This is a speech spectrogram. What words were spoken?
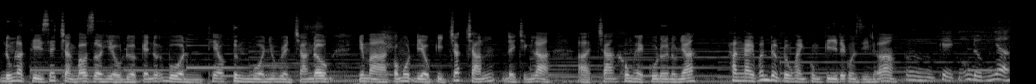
Đúng là Kỳ sẽ chẳng bao giờ hiểu được cái nỗi buồn theo từng mùa như Huyền Trang đâu, nhưng mà có một điều Kỳ chắc chắn, đấy chính là à, Trang không hề cô đơn đâu nhá. Hàng ngày vẫn được đồng hành cùng Kỳ đây còn gì nữa. Ừ, kể cũng đúng nhở,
